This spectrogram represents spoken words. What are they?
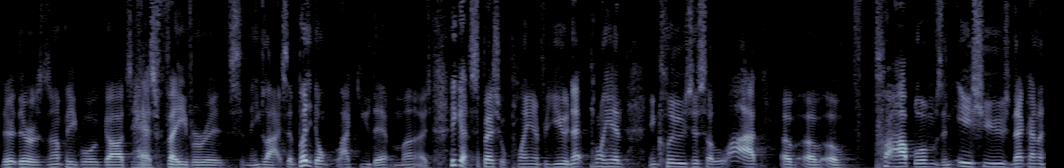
There, there are some people, God has favorites, and He likes them, but He don't like you that much. He got a special plan for you, and that plan includes just a lot of, of, of problems and issues and that kind of.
